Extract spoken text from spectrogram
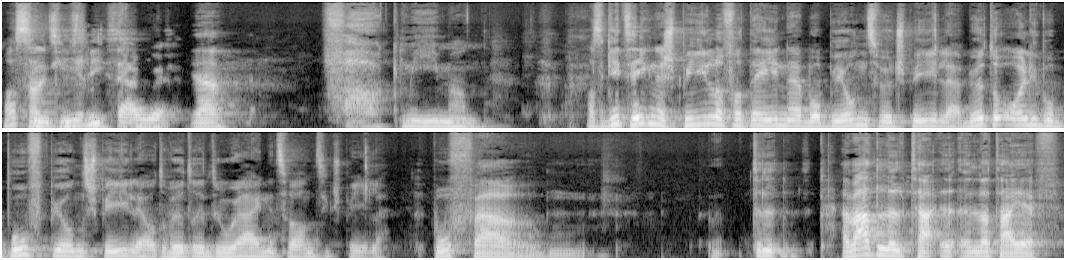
was sind sie, Zalgiris. Litauen? Ja. Fuck me, Mann. Also gibt es irgendeinen Spieler von denen, der bei uns wird spielen würde? Würde Oliver Buff bei uns spielen oder würde er in der U21 spielen? Buff auch. Der- Er Lata- äh, Latayev.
